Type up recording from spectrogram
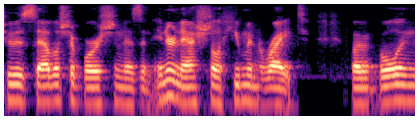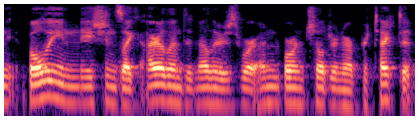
to establish abortion as an international human right by bullying, bullying nations like Ireland and others where unborn children are protected.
